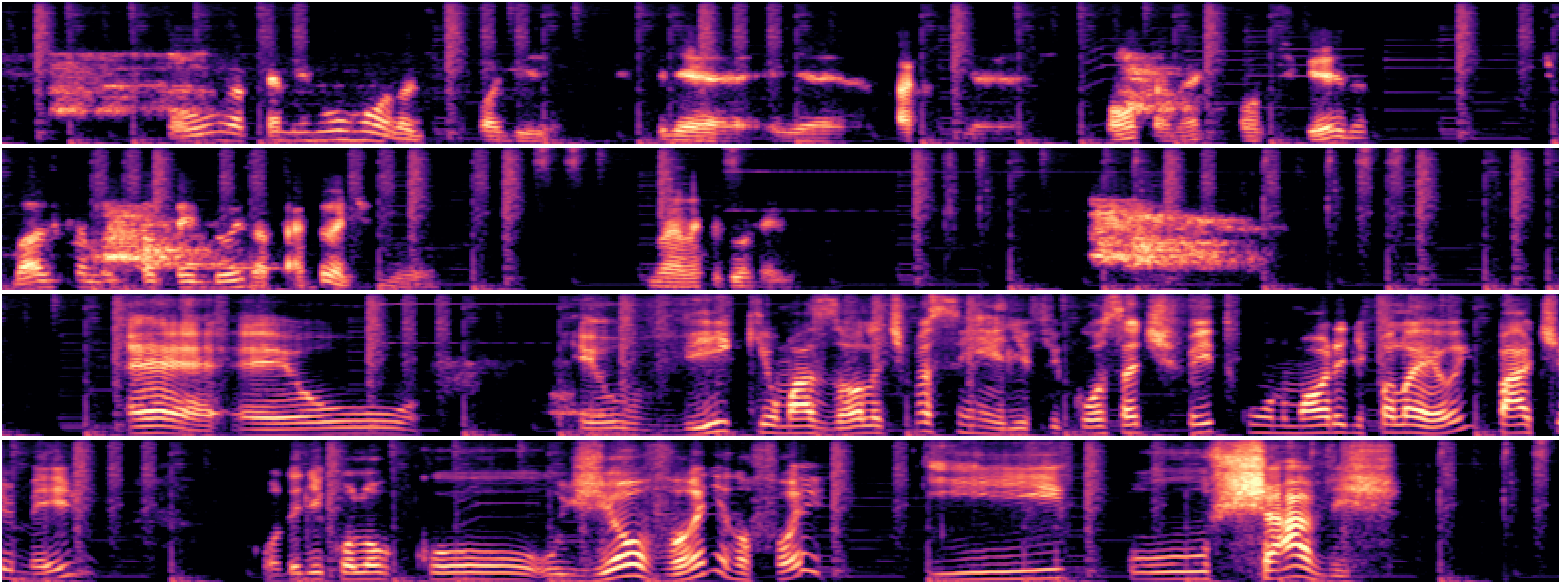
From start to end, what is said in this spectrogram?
Ou até mesmo o Ronald, que pode. Ele é, ele é, ele é ponta, né? Ponta esquerda. Basicamente só tem dois atacantes no, no elenco do Reino. É, eu eu vi que o Mazola, tipo assim, ele ficou satisfeito com uma hora ele falou, é, é o empate mesmo. Quando ele colocou o Giovanni, não foi? E o Chaves.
